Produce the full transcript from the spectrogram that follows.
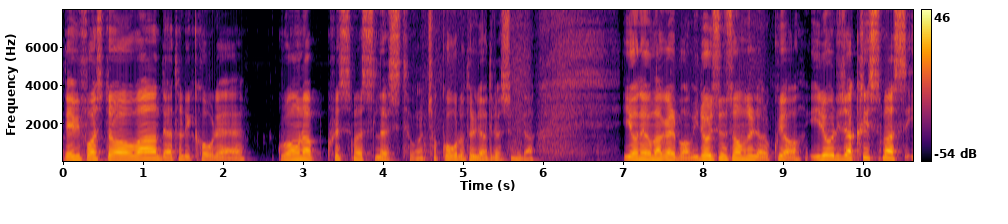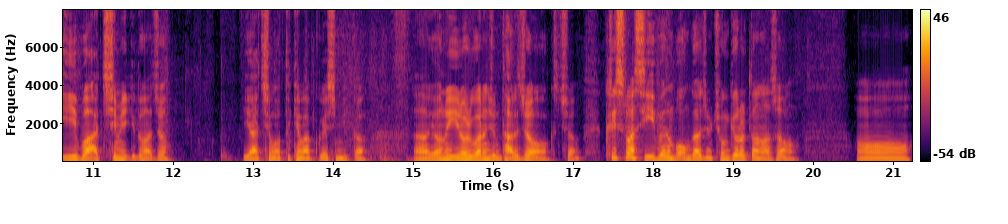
데이비드 포스터와 나탈리 콜의 Grown Up Christmas List 오늘 첫 곡으로 들려드렸습니다. 이연의 음악 앨범 일요일 순서 문을 열고요. 일요일이자 크리스마스 이브 아침이기도 하죠. 이 아침 어떻게 맞고 계십니까? 어, 여느 일요일과는 좀 다르죠. 그렇죠? 크리스마스 이브는 뭔가 좀 종교를 떠나서 어,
